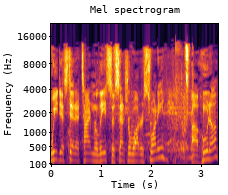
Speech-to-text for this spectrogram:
We just did a time release of Central Waters 20, uh, Huna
